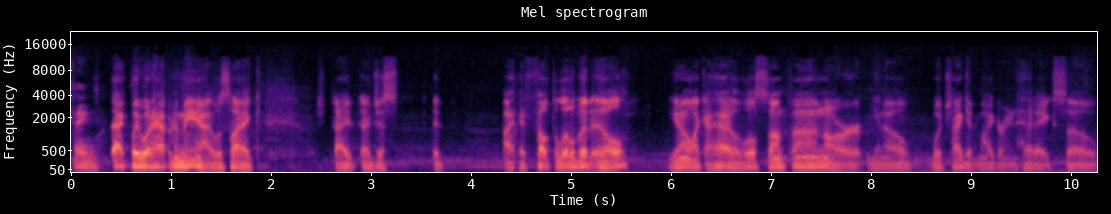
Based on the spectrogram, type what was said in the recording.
thing. Exactly what happened to me. I was like, I, I just, it, I felt a little bit ill. You know, like I had a little something, or you know, which I get migraine headaches, so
